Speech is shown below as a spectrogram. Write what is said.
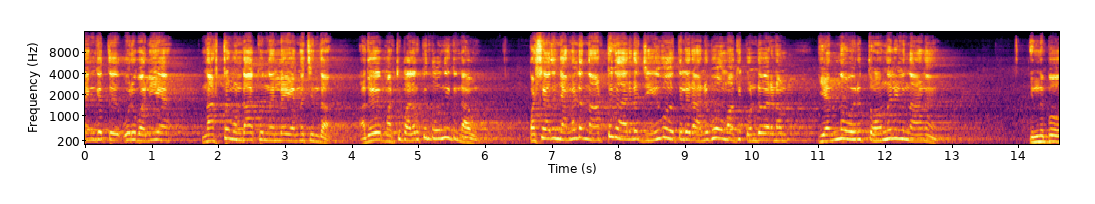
രംഗത്ത് ഒരു വലിയ നഷ്ടമുണ്ടാക്കുന്നില്ലേ എന്ന ചിന്ത. അത് മറ്റു പലർക്കും തോന്നിയിട്ടുണ്ടാവും. പക്ഷെ അത് ഞങ്ങളുടെ നാട്ടുകാരുടെ ജീവിതത്തിൽ ഒരു അനുഭവമാക്കി കൊണ്ടുവരണം എന്ന ഒരു തോന്നലിൽ നിന്നാണ്. ഇന്നിപ്പോൾ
